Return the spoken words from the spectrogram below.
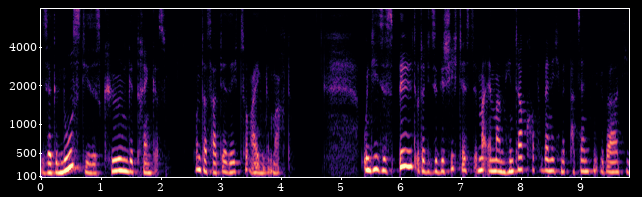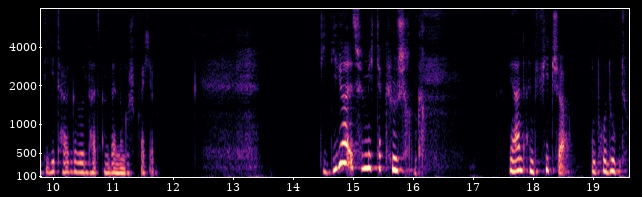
dieser Genuss dieses kühlen Getränkes. Und das hat er sich zu eigen gemacht. Und dieses Bild oder diese Geschichte ist immer immer im Hinterkopf, wenn ich mit Patienten über die digitalen Gesundheitsanwendungen spreche. Die Diga ist für mich der Kühlschrank. Ja, ein Feature, ein Produkt,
